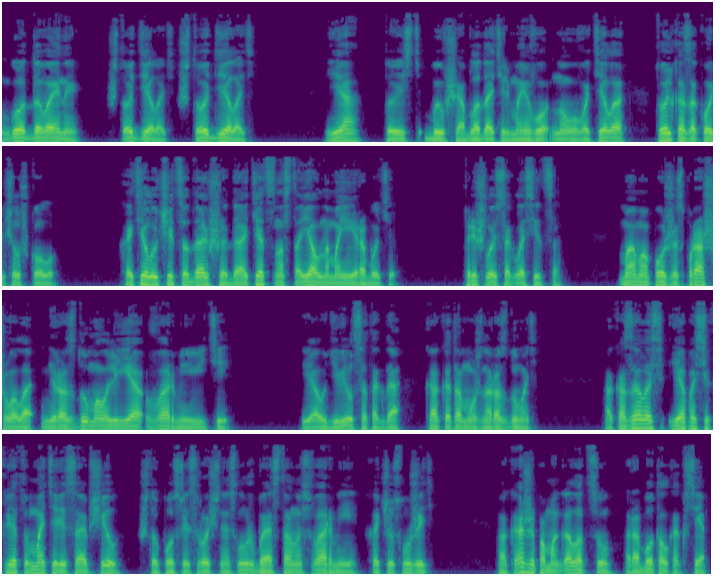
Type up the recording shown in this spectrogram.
Год до войны. Что делать? Что делать? Я, то есть бывший обладатель моего нового тела, только закончил школу. Хотел учиться дальше, да отец настоял на моей работе. Пришлось согласиться. Мама позже спрашивала, не раздумал ли я в армию идти. Я удивился тогда, как это можно раздумать. Оказалось, я по секрету матери сообщил, что после срочной службы останусь в армии, хочу служить. Пока же помогал отцу, работал как все.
